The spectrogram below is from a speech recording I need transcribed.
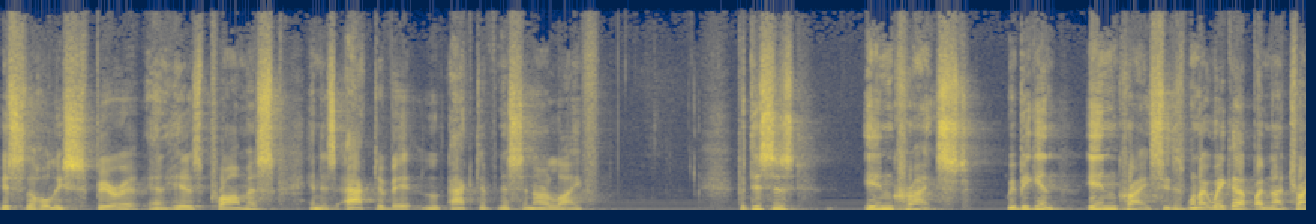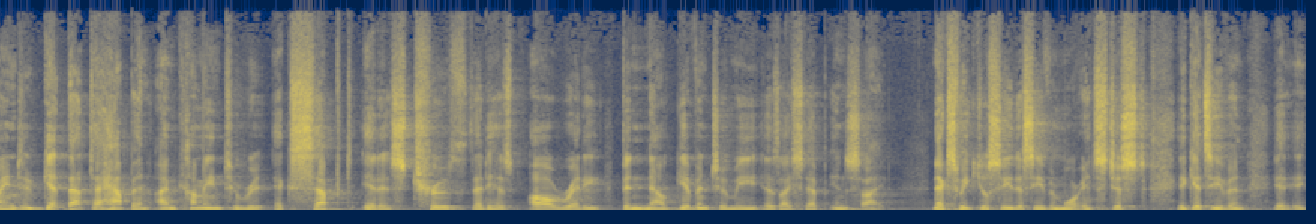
It's the Holy Spirit and His promise and His activeness in our life. But this is in Christ. We begin in Christ. See, this, when I wake up, I'm not trying to get that to happen. I'm coming to re- accept it as truth that has already been now given to me as I step inside. Next week, you'll see this even more. It's just, it gets even, it, it,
